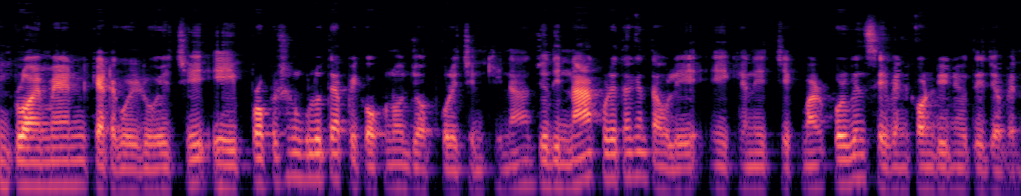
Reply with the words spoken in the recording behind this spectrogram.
এমপ্লয়মেন্ট ক্যাটাগরি রয়েছে, এই প্রফেশনগুলোতে আপনি কখনো জব করেছেন কিনা? যদি না করে থাকেন, তাহলে এখানে চেক মার্ক করবেন সেভেন কন্টিনিউতে যাবেন।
